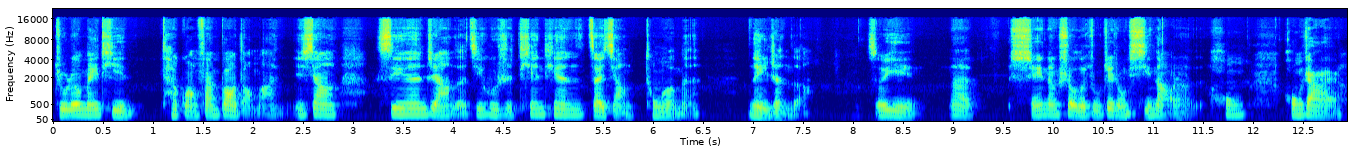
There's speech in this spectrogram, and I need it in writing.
主流媒体他广泛报道嘛，你像 CNN 这样的，几乎是天天在讲通俄门那一阵子，所以那谁能受得住这种洗脑啊轰轰炸呀？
